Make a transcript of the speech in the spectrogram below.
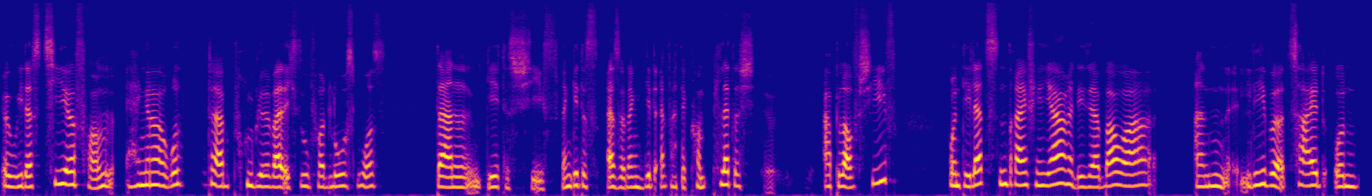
irgendwie das Tier vom Hänger runterprügel, weil ich sofort los muss, dann geht es schief. Dann geht es, also dann geht einfach der komplette äh, Ablauf schief. Und die letzten drei, vier Jahre, die der Bauer an Liebe, Zeit und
